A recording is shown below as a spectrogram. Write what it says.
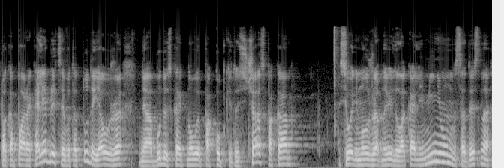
пока пара колеблется, и вот оттуда я уже а, буду искать новые покупки. То есть сейчас пока Сегодня мы уже обновили локальный минимум, соответственно,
